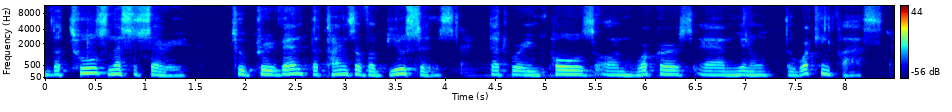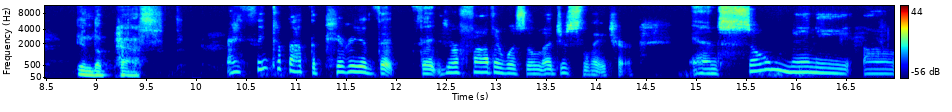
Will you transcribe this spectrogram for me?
the tools necessary to prevent the kinds of abuses that were imposed on workers and you know the working class in the past i think about the period that that your father was a legislator and so many uh,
